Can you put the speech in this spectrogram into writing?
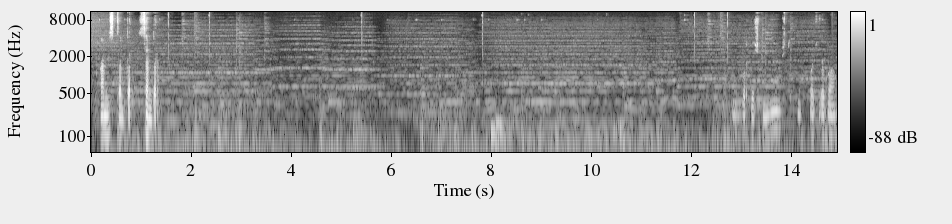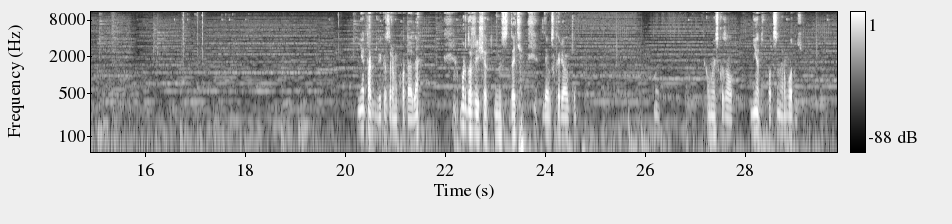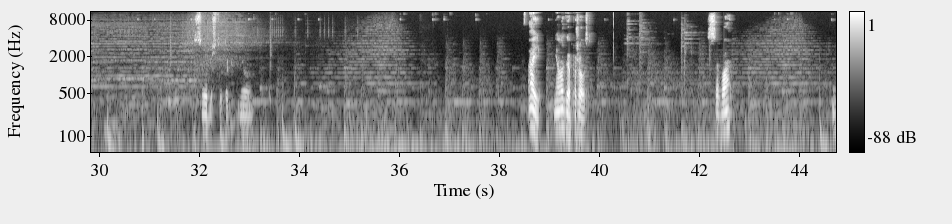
Пока есть центр. Центр. Борточки не, чтобы не хватит врага. Не так две козырям хватает, да? Может даже еще ну, создать для ускорялки. Ой. Кому я сказал? Нет, пацаны, работать. Сори, что так делал. Ай, не лагай, пожалуйста. Сова.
